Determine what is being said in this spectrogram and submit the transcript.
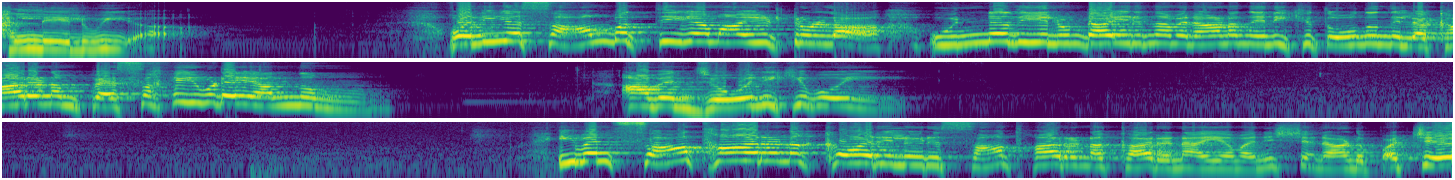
ഹല്ലേലൂയ. വലിയ സാമ്പത്തികമായിട്ടുള്ള ഉന്നതിയിൽ ഉണ്ടായിരുന്നവനാണെന്ന് എനിക്ക് തോന്നുന്നില്ല. കാരണം പെസഹയുടെ അന്നും അവൻ ജോലിക്ക് പോയി. ഇവൻ സാധാരണക്കാരിൽ ഒരു സാധാരണക്കാരനായ മനുഷ്യനാണ്. പക്ഷേ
